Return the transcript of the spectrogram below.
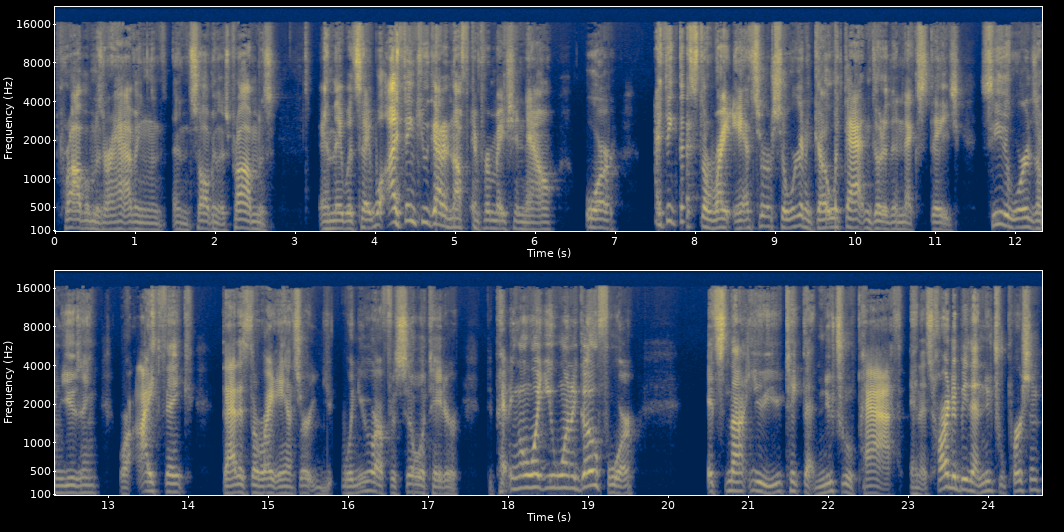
problems they're having and solving those problems. And they would say, Well, I think you got enough information now, or I think that's the right answer. So we're going to go with that and go to the next stage. See the words I'm using where I think that is the right answer. When you are a facilitator, depending on what you want to go for, it's not you. You take that neutral path, and it's hard to be that neutral person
